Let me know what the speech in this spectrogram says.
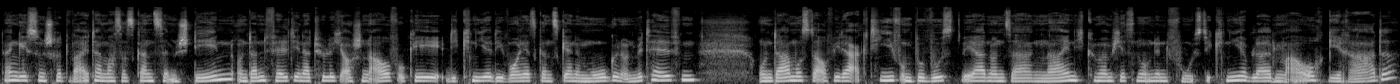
dann gehst du einen Schritt weiter, machst das Ganze im Stehen und dann fällt dir natürlich auch schon auf, okay, die Knie, die wollen jetzt ganz gerne mogeln und mithelfen und da musst du auch wieder aktiv und bewusst werden und sagen, nein, ich kümmere mich jetzt nur um den Fuß. Die Knie bleiben auch gerade,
